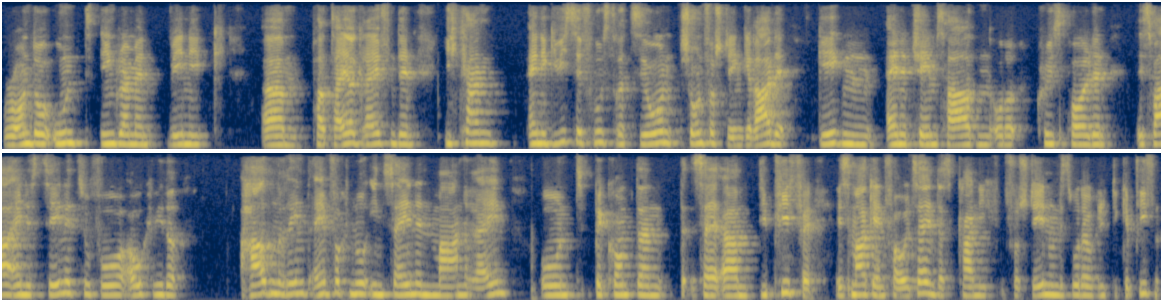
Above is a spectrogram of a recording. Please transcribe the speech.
Rondo und Ingram ein wenig ähm, Partei ergreifen, denn ich kann eine gewisse Frustration schon verstehen, gerade gegen eine James Harden oder Chris Paul, denn es war eine Szene zuvor auch wieder, Harden rennt einfach nur in seinen Mann rein und bekommt dann ähm, die Pfiffe. Es mag ein Foul sein, das kann ich verstehen und es wurde auch richtig gepfiffen.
